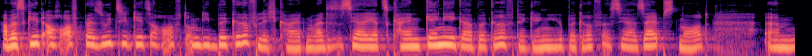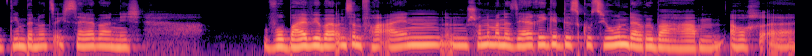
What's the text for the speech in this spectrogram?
Aber es geht auch oft, bei Suizid geht es auch oft um die Begrifflichkeiten, weil das ist ja jetzt kein gängiger Begriff. Der gängige Begriff ist ja Selbstmord. Ähm, den benutze ich selber nicht. Wobei wir bei uns im Verein ähm, schon immer eine sehr rege Diskussion darüber haben. Auch äh,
